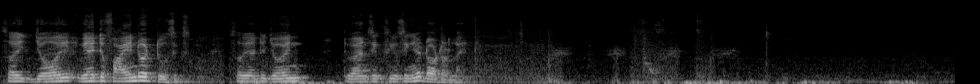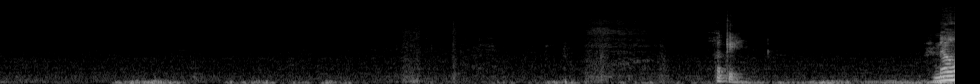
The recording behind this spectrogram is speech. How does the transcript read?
So join we have to find out 2 6 so we have to join 2 and 6 using a dotted line okay. Now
